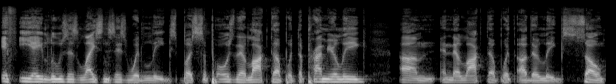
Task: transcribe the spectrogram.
if EA loses licenses with leagues. But suppose they're locked up with the Premier League um, and they're locked up with other leagues. So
